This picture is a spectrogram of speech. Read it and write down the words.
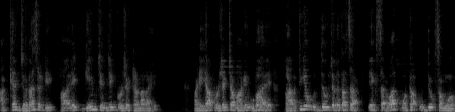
अख्ख्या जगासाठी हा एक गेम चेंजिंग प्रोजेक्ट ठरणार आहे. आणि ह्या प्रोजेक्टच्या मागे उभा आहे भारतीय उद्योग जगताचा एक सर्वात मोठा उद्योग समूह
